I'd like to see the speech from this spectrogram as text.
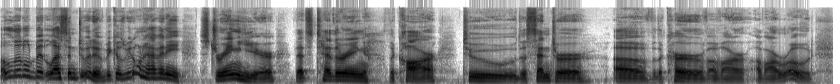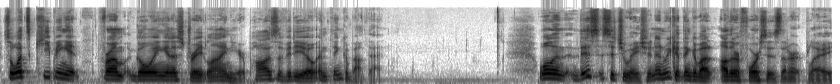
a little bit less intuitive because we don't have any string here that's tethering the car to the center of the curve of our of our road. So what's keeping it from going in a straight line here? Pause the video and think about that. Well, in this situation, and we could think about other forces that are at play,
